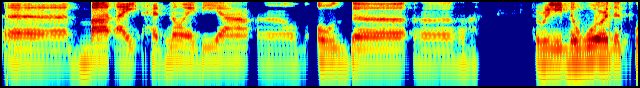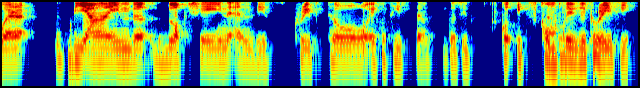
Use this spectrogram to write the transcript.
Uh, but I had no idea of all the uh, really the word that were behind the, the, blockchain and this crypto ecosystem because it, it's completely crazy.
